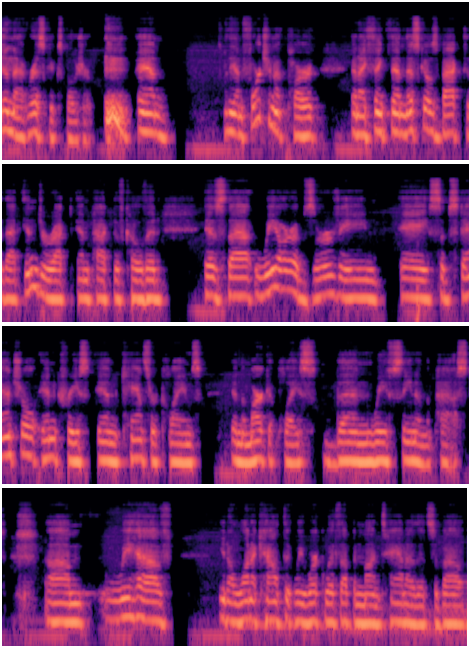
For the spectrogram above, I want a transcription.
in that risk exposure. and the unfortunate part, and I think then this goes back to that indirect impact of COVID, is that we are observing a substantial increase in cancer claims in the marketplace than we've seen in the past. Um, we have, you know, one account that we work with up in Montana that's about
